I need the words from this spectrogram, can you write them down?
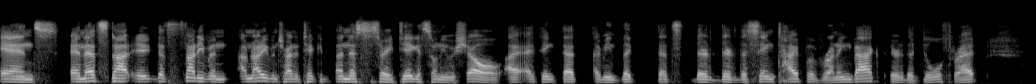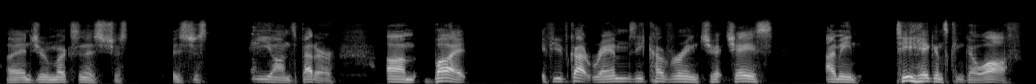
and and that's not that's not even I'm not even trying to take a unnecessary dig at Sony Michel. I, I think that I mean like that's they're they're the same type of running back. They're the dual threat, uh, and Joe Mixon is just is just eons better. Um, but if you've got Ramsey covering Ch- Chase, I mean Tee Higgins can go off,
